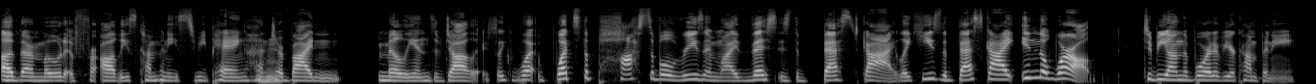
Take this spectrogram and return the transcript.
other motive for all these companies to be paying mm-hmm. Hunter Biden millions of dollars. Like what what's the possible reason why this is the best guy? Like he's the best guy in the world to be on the board of your company.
